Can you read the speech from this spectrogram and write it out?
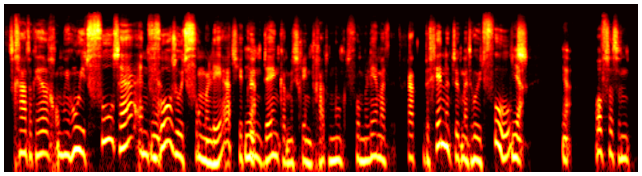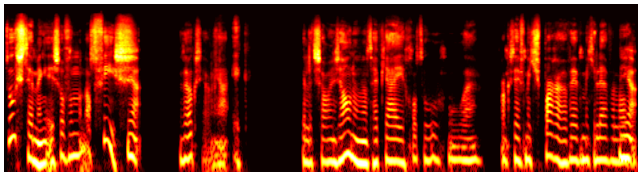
het gaat ook heel erg om hoe je het voelt, hè? En vervolgens hoe je het formuleert. Je Ja. kunt denken, misschien het gaat om hoe ik het formuleer, maar het gaat beginnen natuurlijk met hoe je het voelt. Ja. Ja. Of dat een toestemming is of een advies. Ja. Je zou ook zeggen, ja, ik wil het zo en zo doen. Dat heb jij, god, hoe, hoe eh, kan ik eens even met je sparren of even met je levelen? Ja.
